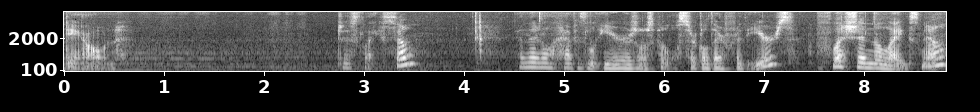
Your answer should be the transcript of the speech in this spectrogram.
down. Just like so. And then we'll have his little ears I'll just put a little circle there for the ears. Flesh in the legs now.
